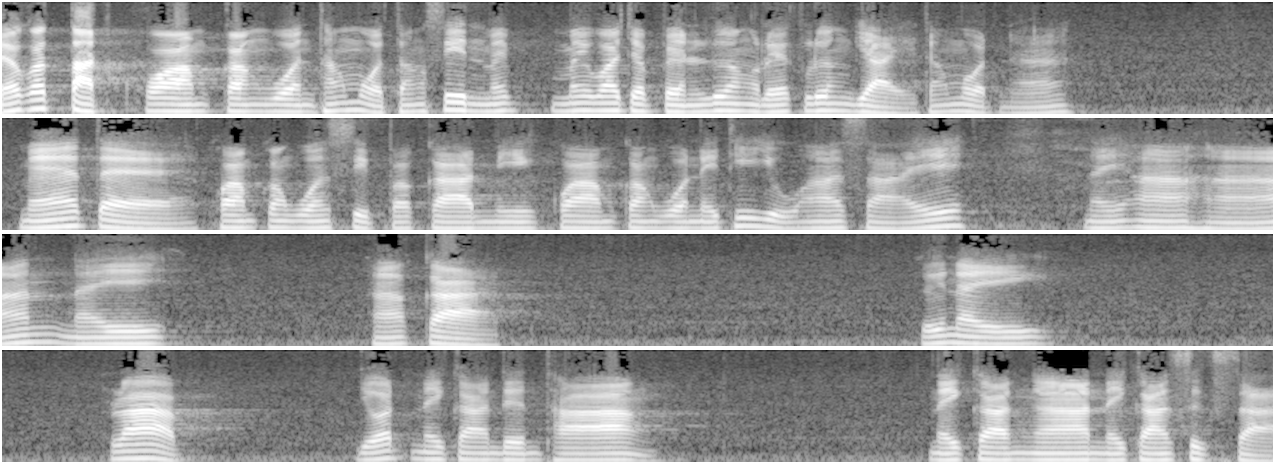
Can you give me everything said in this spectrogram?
แล้วก็ตัดความกังวลทั้งหมดทั้งสิ้นไม่ไม่ว่าจะเป็นเรื่องเล็กเรื่องใหญ่ทั้งหมดนะ แม้แต่ความกังวลสิบประการมีความกังวลในที่อยู่อาศัย ในอาหารในอากาศ หรือในราบยศในการเดินทาง ในการงานในการศึกษา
